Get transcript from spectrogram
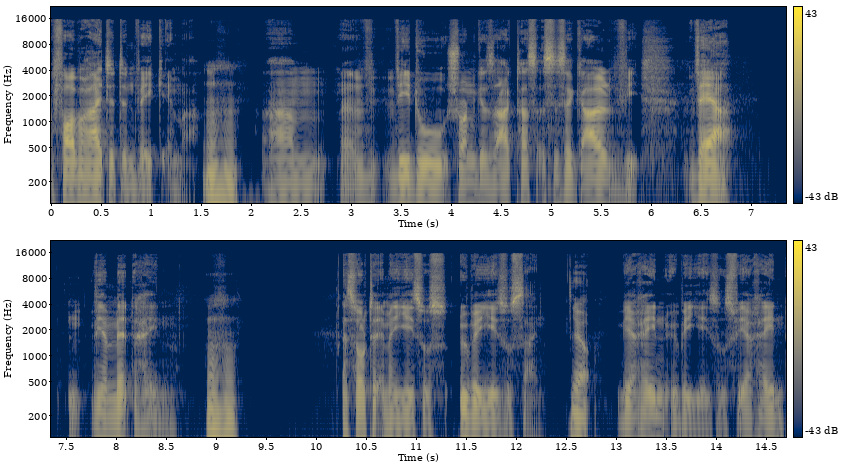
vorbereitet den Weg immer. Ähm, wie- wie du schon gesagt hast, es ist egal, wie, wer wir mitreden. Es sollte immer Jesus, über Jesus sein. Ja. Wir reden über Jesus, wir reden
